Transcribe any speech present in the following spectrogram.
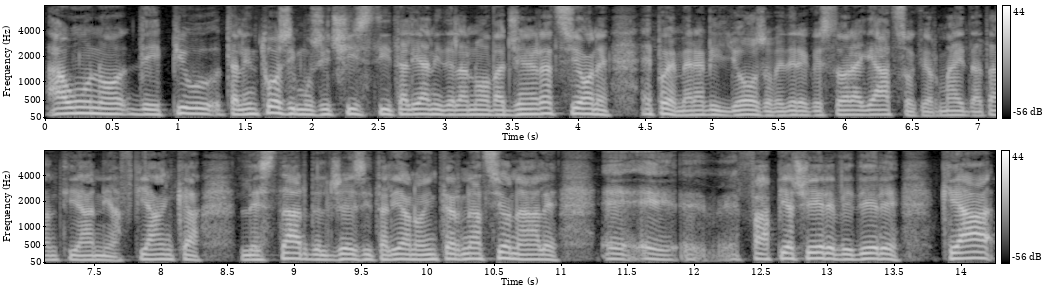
a uno dei più talentuosi musicisti italiani della nuova generazione e poi è meraviglioso vedere questo ragazzo che ormai da tanti anni affianca le star del jazz italiano internazionale e, e, e fa piacere vedere che ha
